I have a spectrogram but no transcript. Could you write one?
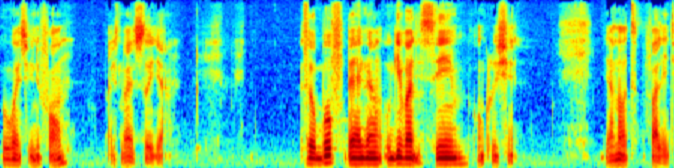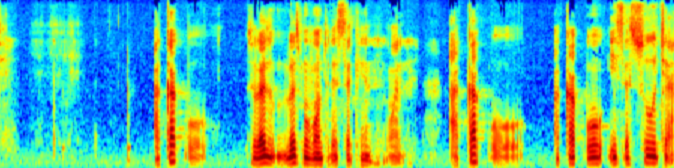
who wears uniform but is not a soldier. So both diagrams will give us the same conclusion. They are not valid. Akakpo. So let's let's move on to the second one. Akakpo. Akakpo is a soldier.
